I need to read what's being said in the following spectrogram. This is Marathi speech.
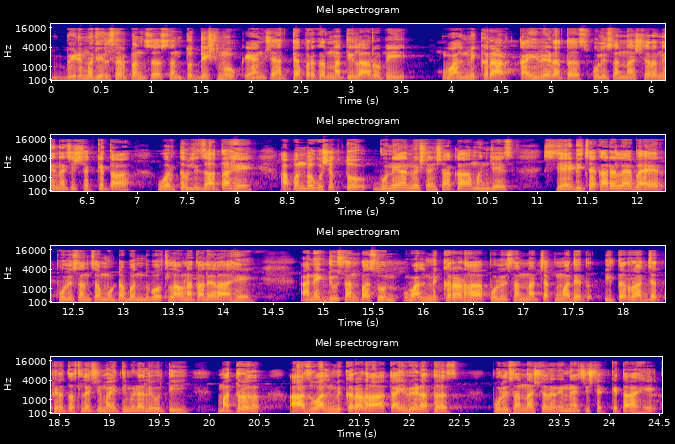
बीडमधील सरपंच संतोष देशमुख यांच्या हत्या प्रकरणातील आरोपी वाल्मिक कराड काही वेळातच पोलिसांना शरण येण्याची शक्यता वर्तवली जात आहे. आपण बघू शकतो गुन्हे अन्वेषण शाखा म्हणजेच सी आय डीच्या कार्यालयाबाहेर पोलिसांचा मोठा बंदोबस्त लावण्यात आलेला आहे. अनेक दिवसांपासून वाल्मिक कराड हा पोलिसांना चकमा देत इतर राज्यात फिरत असल्याची माहिती मिळाली होती. मात्र आज वाल्मिक कराड हा काही वेळातच पोलिसांना शरण येण्याची शक्यता आहे.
